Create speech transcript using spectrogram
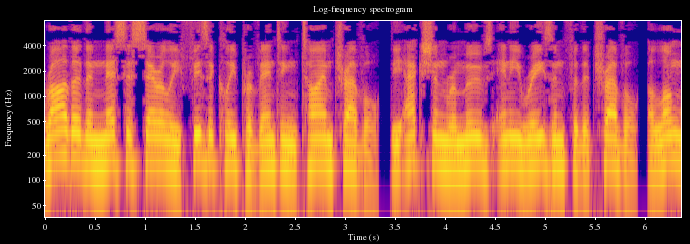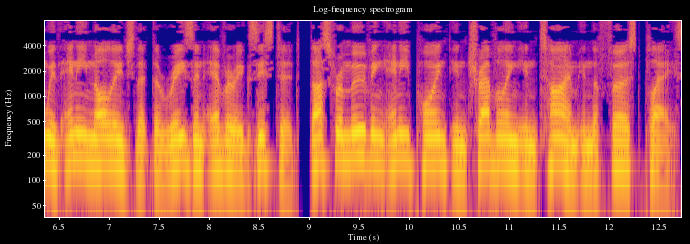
Rather than necessarily physically preventing time travel, the action removes any reason for the travel, along with any knowledge that the reason ever existed, thus removing any point in traveling in time in the first place.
